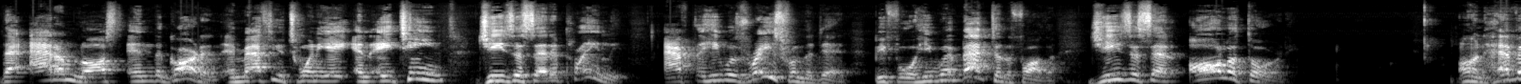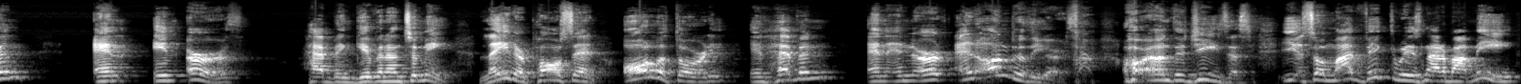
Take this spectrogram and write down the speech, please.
that Adam lost in the garden. In Matthew 28 and 18, Jesus said it plainly after he was raised from the dead, before he went back to the Father. Jesus said, All authority on heaven and in earth have been given unto me. Later, Paul said, All authority in heaven and in earth and under the earth or under Jesus. So my victory is not about me,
